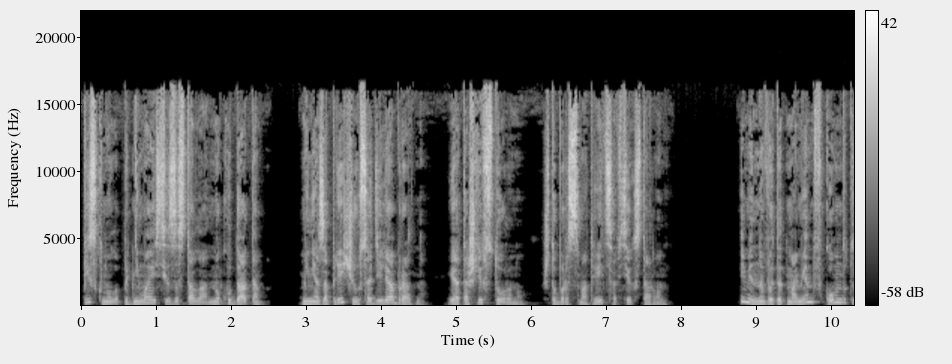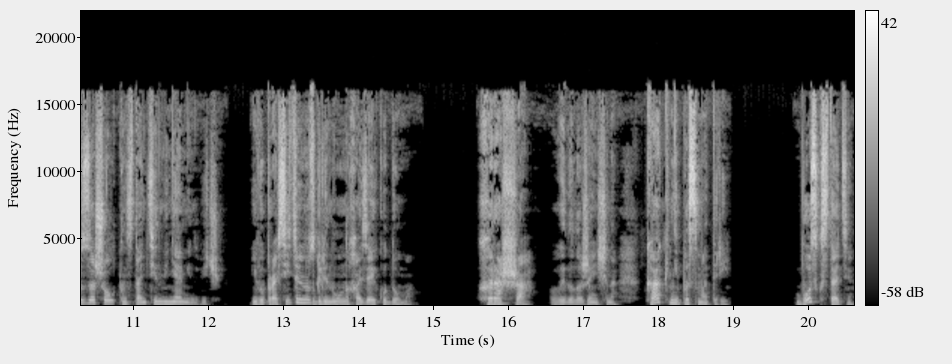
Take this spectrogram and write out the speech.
пискнула, поднимаясь из-за стола, но куда там? Меня за плечи усадили обратно и отошли в сторону, чтобы рассмотреть со всех сторон. Именно в этот момент в комнату зашел Константин Вениаминович и вопросительно взглянул на хозяйку дома. «Хороша», — выдала женщина, — «как ни посмотри». Босс, кстати,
